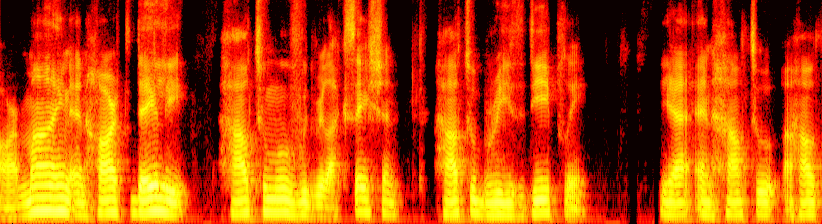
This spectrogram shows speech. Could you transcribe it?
our mind and heart daily how to move with relaxation, how to breathe deeply, yeah, and how to how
